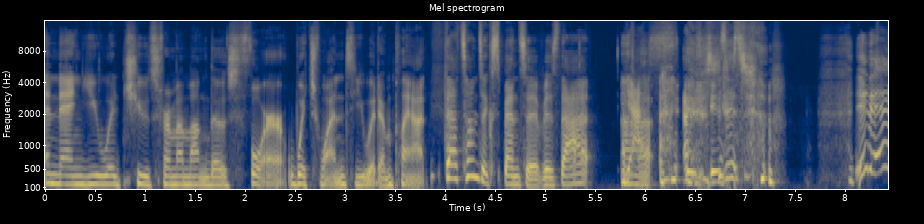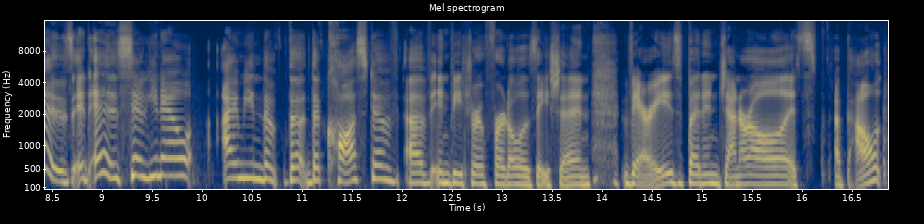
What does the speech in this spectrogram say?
and then you would choose from among those four which ones you would implant. That sounds expensive. Is that? Uh, yes. is, is it? it is. It is. So, you know, I mean, the, the, the cost of, of in vitro fertilization varies, but in general, it's about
